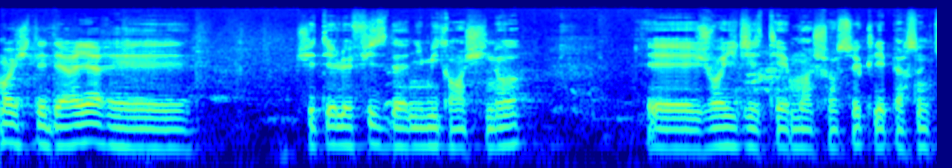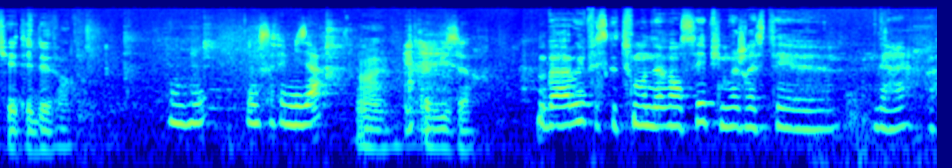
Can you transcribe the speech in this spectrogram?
Moi, j'étais derrière et j'étais le fils d'un immigrant chinois. Et je voyais que j'étais moins chanceux que les personnes qui étaient devant. Mhm. Donc ça fait bizarre. Ouais, très bizarre. Bah oui, parce que tout le monde avançait, puis moi je restais euh, derrière. Quoi.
